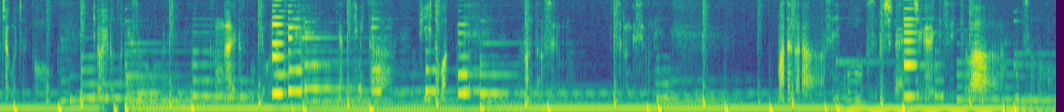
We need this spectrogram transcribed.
ごちゃごちゃといろいろとねそう考えるのではなくてやってみたフィードバックで判断するするんですよね。まあだから成功するしないの違いについてはその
